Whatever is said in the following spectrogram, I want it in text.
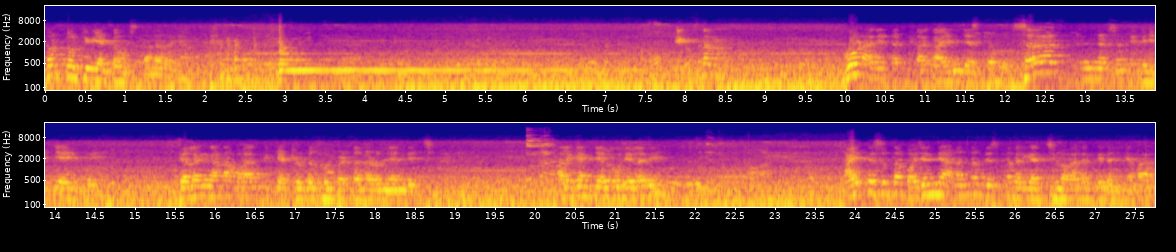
కొన్నలు తొట్టుకి ఎంట ఉంచుతాను అదయ్యా एकदम గోడ అనేటట్టుగా గాయం చేస్తారు సార్ నిన్నటి సంధి భేటీ అయింది తెలంగాణ భారత్ మీకు ఎట్లుంటుంది చూపెడతాడు నేను తెచ్చి అలాగే తెలుగు తెలియదు అయితే సుద్ధ భజంది ఆనందం తీసుకున్న కలిగి వచ్చిందో వాళ్ళకి ధన్యవాద్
